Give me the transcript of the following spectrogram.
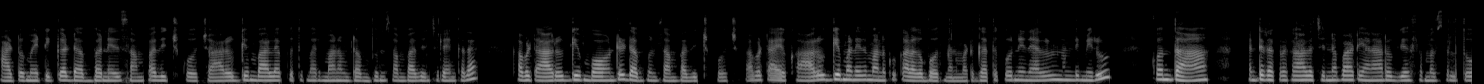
ఆటోమేటిక్గా డబ్బు అనేది సంపాదించుకోవచ్చు. ఆరోగ్యం బాగాలేకపోతే మరి మనం డబ్బును సంపాదించలేం కదా! కాబట్టి ఆరోగ్యం బాగుంటే డబ్బును సంపాదించుకోవచ్చు. కాబట్టి ఆ యొక్క ఆరోగ్యం అనేది మనకు కలగబోతుంది అనమాట గత కొన్ని నెలల నుండి మీరు కొంత అంటే రకరకాల చిన్నపాటి అనారోగ్య సమస్యలతో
